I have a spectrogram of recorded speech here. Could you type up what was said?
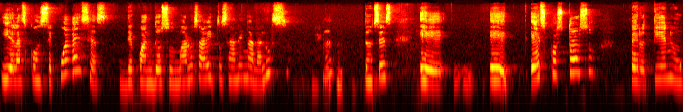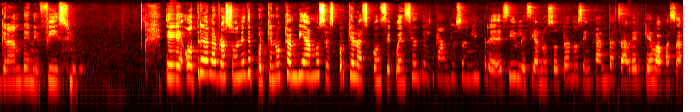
y de las consecuencias de cuando sus malos hábitos salen a la luz. Entonces, eh, eh, es costoso, pero tiene un gran beneficio. Eh, otra de las razones de por qué no cambiamos es porque las consecuencias del cambio son impredecibles y a nosotras nos encanta saber qué va a pasar.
